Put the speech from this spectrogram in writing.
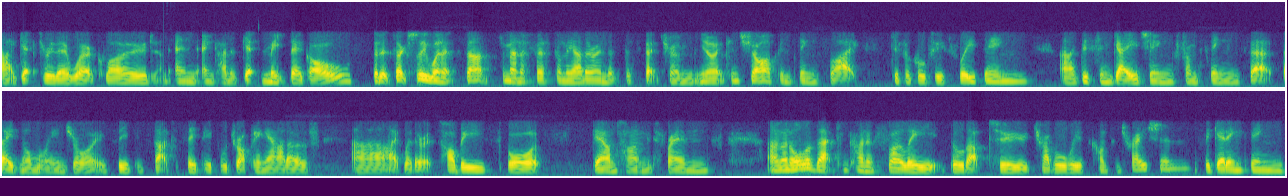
uh, get through their workload, and and kind of get meet their goals. But it's actually when it starts to manifest on the other end of the spectrum, you know, it can show up in things like difficulty sleeping. Uh, disengaging from things that they'd normally enjoy. So you can start to see people dropping out of, uh, like whether it's hobbies, sports, downtime with friends. Um, and all of that can kind of slowly build up to trouble with concentration, forgetting things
